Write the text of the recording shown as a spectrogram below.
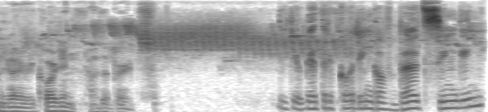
I got a recording of the birds. Did you get recording of birds singing?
